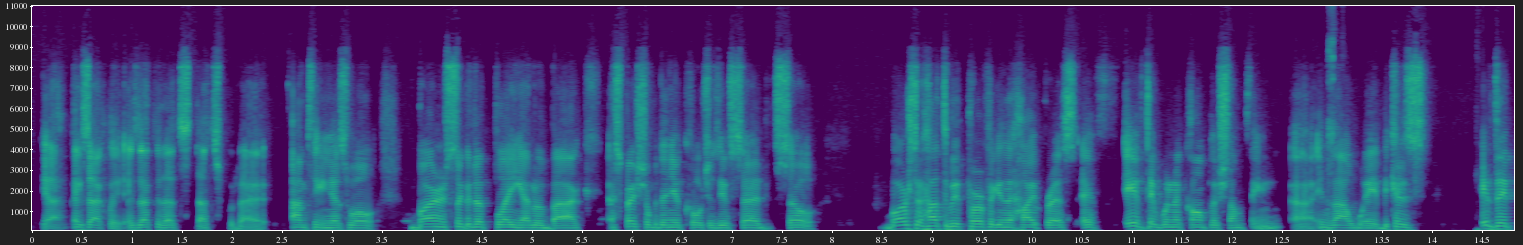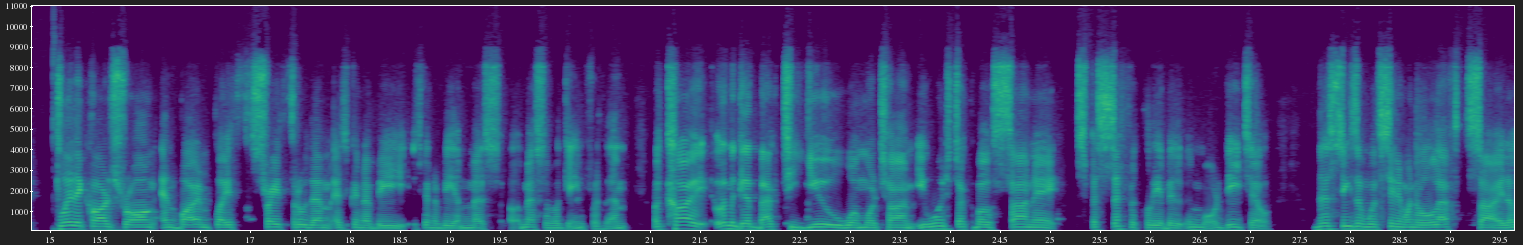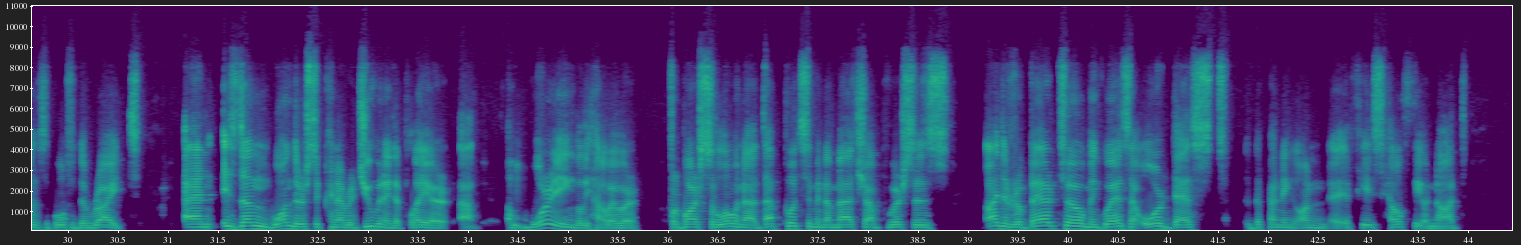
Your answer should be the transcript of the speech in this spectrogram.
Yeah, exactly, exactly. That's that's what I, I'm thinking as well. Bayern is so good at playing out of the back, especially with the new coaches you've said. So Barca had to be perfect in the high press if if they want to accomplish something uh, in that way. Because if they play the cards wrong and Bayern play straight through them, it's gonna be it's gonna be a mess a mess of a game for them. But Kai, let me get back to you one more time. You want to talk about Sane specifically a bit in more detail. This season, we've seen him on the left side as opposed to the right, and it's done wonders to kind of rejuvenate a player. Uh, worryingly, however, for Barcelona, that puts him in a matchup versus either Roberto, Mingueza, or Dest, depending on if he's healthy or not.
